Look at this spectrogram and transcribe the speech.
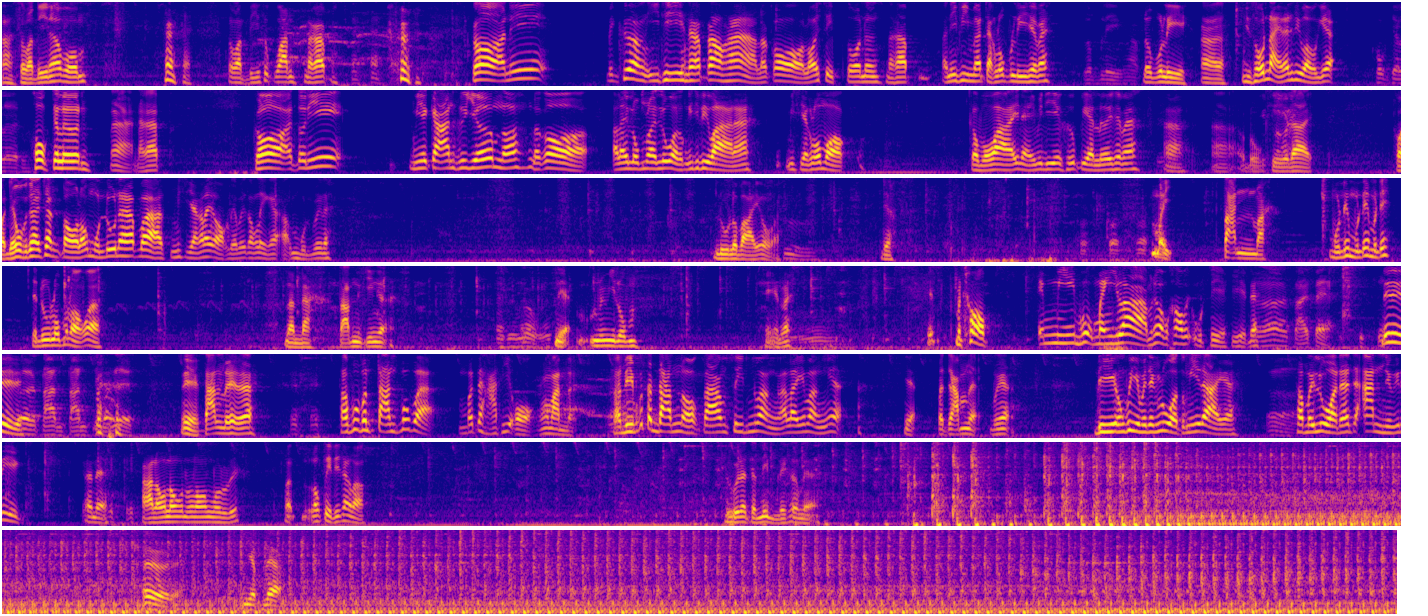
อะสวัสดีนะครับผม สวัสดีทุกวันนะครับ ก็อันนี้เป็นเครื่อง ET นะครับ 95 แล้วก็ 110 ตัวหนึ่งนะครับ อันนี้พี่มาจากลบบุรีใช่ไหมลบบุรีครับลบบุรีอ่าอยู่โซนไหนนะที่พี่บอกเมื่อกี้โคกเจริญโคกเจริญอ่านะครับ ก็ตัวนี้มีอาการคือเยิ้มเนาะแล้วก็อะไรลมอะไรรั่วตรงนี้ที่พี่ว่านะมีเสียงลมออก ก็บอกว่าไอ้ไหนไม่ดีก็คือเปลี่ยนเลยใช่ไหมอ่าอ่าโอเคได้ ก่อนเดี๋ยวผมจะให้ช่างต่อลองหมุนดูนะครับว่ามีเสียงอะไรออกเดี๋ยวไม่ต้องเล่นอะเอาหมุนไว้นะรูระบายออกอะเดี๋ยวกดกดกดไม่ตันปะหมุนได้หมุนได้หมุนได้จะดูลมมันออกว่านั่นนะตันจริงๆอะไอ้ที่นอกเนี่ยมันมีลม เห็นไหมเห็นมันชอบเอ็มมีพวกแมงยีล่ามันชอบเข้าไปอุดนี่พี่เห็นไหมเออสายแตกนี่เออตันตันจริงเลย นี่ตันเลยนะ ถ้าพูดมันตันปุ๊บอะมันจะหาที่ออกของมันอะตอนนี้มันก็จะดันออกตามซินบ้างอะไรบ้างเนี้ย เนี่ยประจำเนี่ยตรงเนี้ย ดีของพี่มันยังรั่วตรงนี้ได้ไง เออถ้าไม่รั่วเนี่ยจะอั้นอยู่นี่อีกนั่นแหละอ่าลองลองลองลองลองดูดิลองติดที่จังหรอดูน่าจะนิ่มเลยเครื่องเนี่ยเออเงียบแล้ว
